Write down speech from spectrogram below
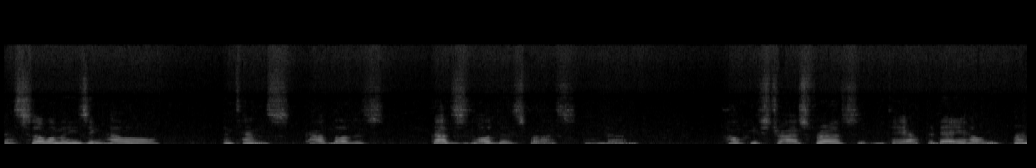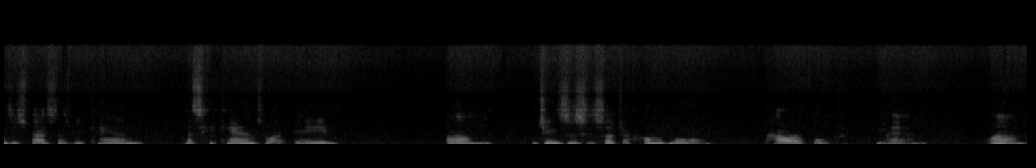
it's so amazing how intense God love is, God's love is for us, and. Uh, how he strives for us day after day, how he runs as fast as we can, as he can to our aid. Um, Jesus is such a humble, powerful man. Um,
